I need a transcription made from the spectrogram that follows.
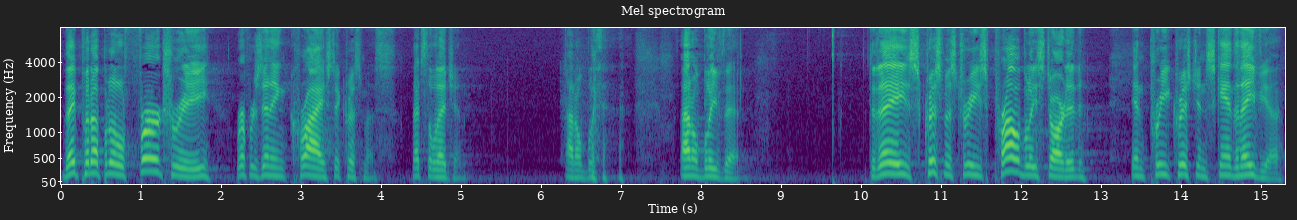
they put up a little fir tree representing Christ at Christmas. That's the legend. I don't believe, I don't believe that. Today's Christmas trees probably started in pre Christian Scandinavia.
